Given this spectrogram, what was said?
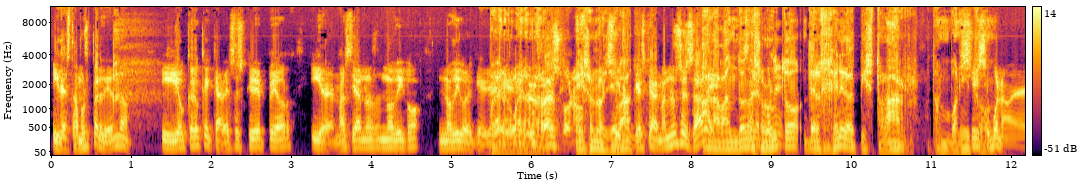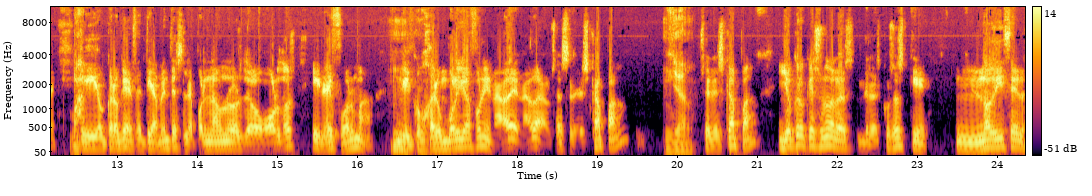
Y la estamos perdiendo. Y yo creo que cada vez se escribe peor y además ya no, no digo no digo que Bueno, eh, bueno, el rasgo, ¿no? eso nos lleva es que además no se sabe. al abandono Se le pone- absoluto del género epistolar, tan bonito. Sí, sí, bueno, eh, y yo creo que efectivamente se le ponen a uno los dedos gordos y no hay forma, Mm. ni coger un bolígrafo ni nada de nada, o sea, se le escapa, Ya. se le escapa. Y yo creo que es una de las, de las cosas que no dicen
